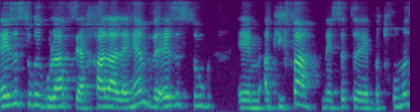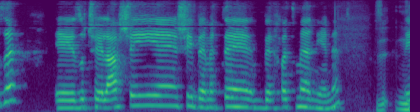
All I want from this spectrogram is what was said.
איזה סוג רגולציה חלה עליהם ואיזה סוג עקיפה נעשית uh, בתחום הזה. Uh, זאת שאלה שהיא, שהיא באמת בהחלט מעניינת. זה נש...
